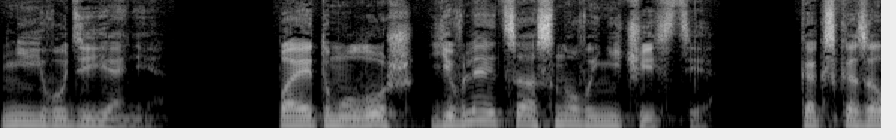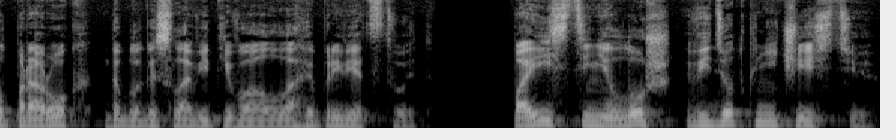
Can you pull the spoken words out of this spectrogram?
ни его деяния. Поэтому ложь является основой нечестия. Как сказал пророк, да благословит его Аллах и приветствует, «Поистине ложь ведет к нечестию,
